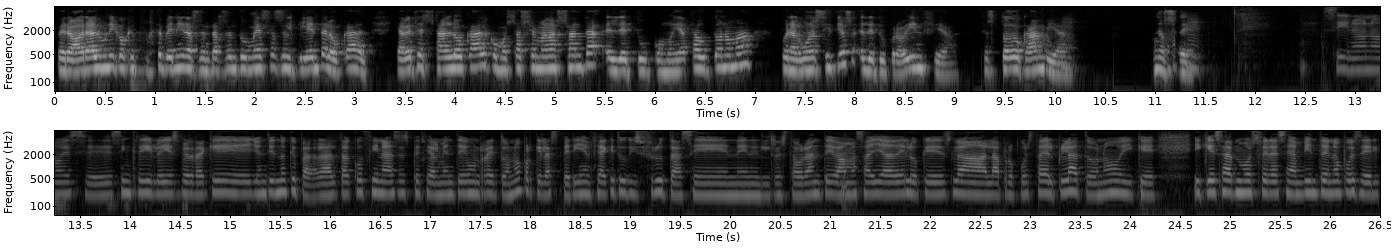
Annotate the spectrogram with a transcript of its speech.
pero ahora el único que puede venir a sentarse en tu mesa es el cliente local, y a veces tan local como esta Semana Santa, el de tu comunidad autónoma, o en algunos sitios el de tu provincia. Entonces todo cambia. No sé. Sí, no, no, es, es, increíble y es verdad que yo entiendo que para la alta cocina es especialmente un reto, ¿no? Porque la experiencia que tú disfrutas en, el restaurante va más allá de lo que es la, la, propuesta del plato, ¿no? Y que, y que esa atmósfera, ese ambiente, ¿no? Pues el,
